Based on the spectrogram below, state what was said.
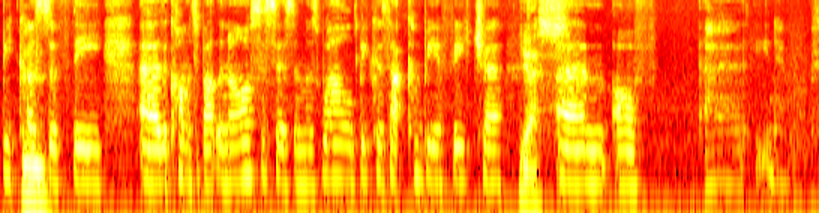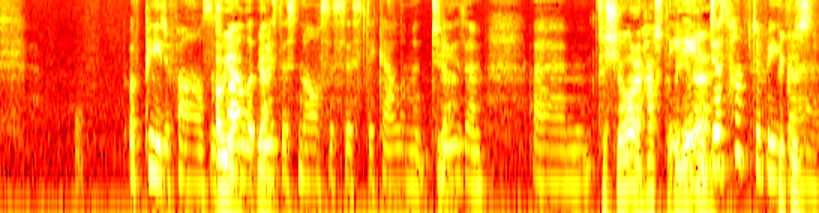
because Mm. of the uh, the comment about the narcissism as well, because that can be a feature Yes. um, of uh, you know of paedophiles as Oh, yeah, well. That yeah. there is this narcissistic element to Yeah. them. Um, For sure, it has to be it, there it does have to be because there.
